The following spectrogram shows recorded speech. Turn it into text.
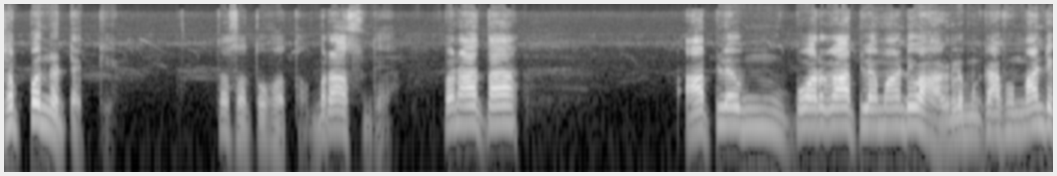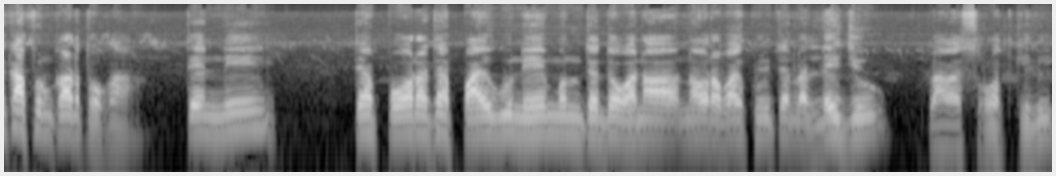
छप्पन्न टक्के. तसा तो होता. बरं असू द्या. पण आता आपल्या पोरगा आपल्या मांडीवर हागलं मग आपण मांडी कापून काढतो का? त्यांनी त्या पोराच्या पायगू नये म्हणून त्या दोघांना नवरा बायकोनी त्यांना लय जीव लावायला सुरुवात केली.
